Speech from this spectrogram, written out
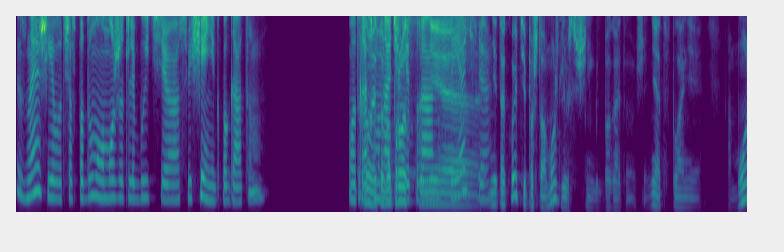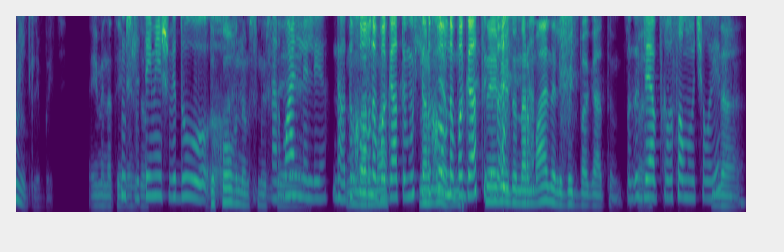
Знаешь, я вот сейчас подумала, может ли быть э, священник богатым? Вот раз ну, мы это начали вопрос про не, настоятеля. не такой, типа, что, а может ли священник быть богатым вообще? Нет, в плане, а может ли быть? Именно ты В смысле, имеешь в ты виду имеешь в виду... в духовном смысле. Нормально ли? Да, Ну, духовно норма- богаты. Мы все Норм- духовно нет, богаты. Ну, я да. имею в виду, нормально ли быть богатым? типа. Для православного человека? Да,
